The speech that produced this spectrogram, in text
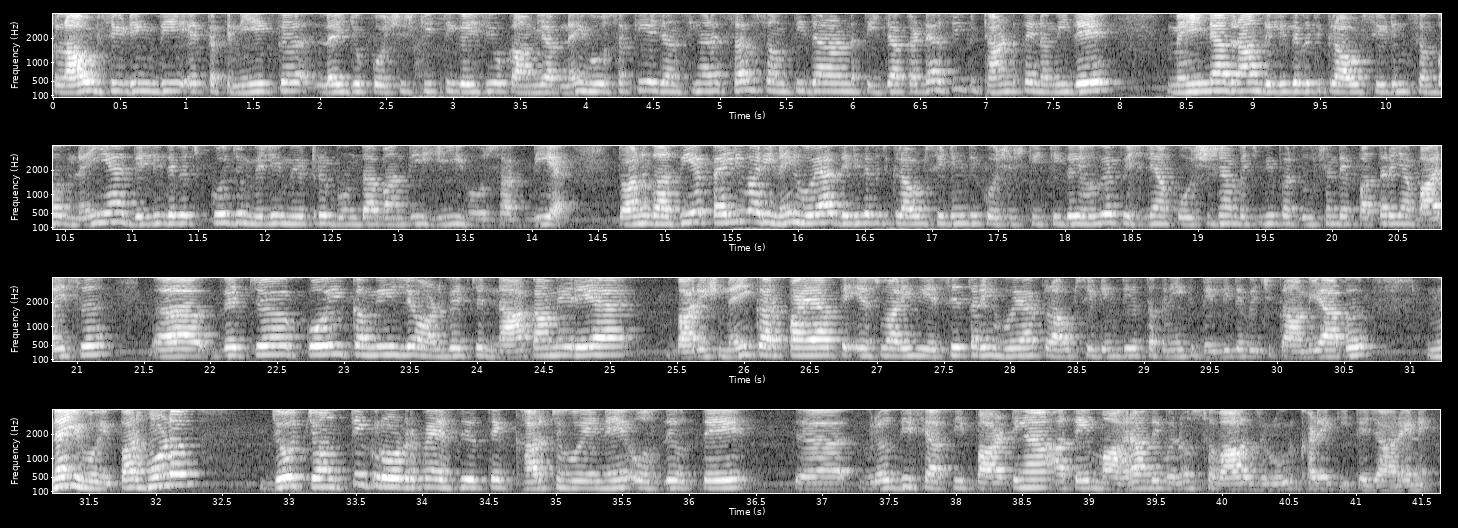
ਕਲਾਊਡ ਸੀਡਿੰਗ ਦੀ ਇਹ ਤਕਨੀਕ ਲਈ ਜੋ ਕੋਸ਼ਿਸ਼ ਕੀਤੀ ਗਈ ਸੀ, ਉਹ ਕਾਮਯਾਬ ਨਹੀਂ ਹੋ ਸਕੀ। ਏਜੰਸੀਆਂ ਨੇ ਸਰਬਸੰਮਤੀ ਨਾਲ ਨਤੀਜਾ ਕੱਢਿਆ ਸੀ ਕਿ ਠੰਡ ਤੇ ਨਮੀ ਦੇ ਮਹੀਨਿਆਂ ਦੌਰਾਨ ਦਿੱਲੀ ਦੇ ਵਿੱਚ ਕਲਾਊਡ ਸੀਡਿੰਗ ਸੰਭਵ ਨਹੀਂ ਹੈ। ਦਿੱਲੀ ਦੇ ਵਿੱਚ ਕੁਝ ਮਿਲੀਮੀਟਰ ਬੂੰਦਾਬਾਂਦੀ ਹੀ ਹੋ ਸਕਦੀ ਹੈ। ਤੁਹਾਨੂੰ ਦੱਸ ਦਈਏ, ਪਹਿਲੀ ਵਾਰੀ ਨਹੀਂ ਹੋਇਆ। ਦਿੱਲੀ ਦੇ ਵਿੱਚ ਕਲਾਊਡ ਸੀਡਿੰਗ ਦੀ ਕੋਸ਼ਿਸ਼ ਕੀਤੀ ਗਈ ਹੋਵੇ। ਪਿਛਲੀਆਂ ਕੋਸ਼ਿਸ਼ਾਂ ਵਿੱਚ ਵੀ ਪ੍ਰਦੂਸ਼ਣ ਦੇ ਪੱਧਰ ਜਾਂ ਬਾਰਿਸ਼ ਵਿੱਚ ਕੋਈ ਕਮੀ ਲਿਆਉਣ ਵਿੱਚ ਨਾਕਾਮੇ ਰਿਹਾ ਬਾਰਿਸ਼ ਨਹੀਂ ਕਰ ਪਾਇਆ ਤੇ ਇਸ ਵਾਰੀ ਵੀ ਇਸੇ ਤਰ੍ਹਾਂ ਹੀ ਹੋਇਆ। ਕਲਾਊਡ ਸੀਡਿੰਗ ਦੀ ਤਕਨੀਕ ਦਿੱਲੀ ਦੇ ਵਿੱਚ ਕਾਮਯਾਬ ਨਹੀਂ ਹੋਈ। ਪਰ ਹੁਣ ਜੋ 34 ਕਰੋੜ ਰੁਪਏ ਇਸ ਦੇ ਉੱਤੇ ਖਰਚ ਹੋਏ ਨੇ, ਉਸ ਦੇ ਉੱਤੇ ਵਿਰੋਧੀ ਸਿਆਸੀ ਪਾਰਟੀਆਂ ਅਤੇ ਮਾਹਰਾਂ ਦੇ ਵੱਲੋਂ ਸਵਾਲ ਜ਼ਰੂਰ ਖੜੇ ਕੀਤੇ ਜਾ ਰਹੇ ਨੇ।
